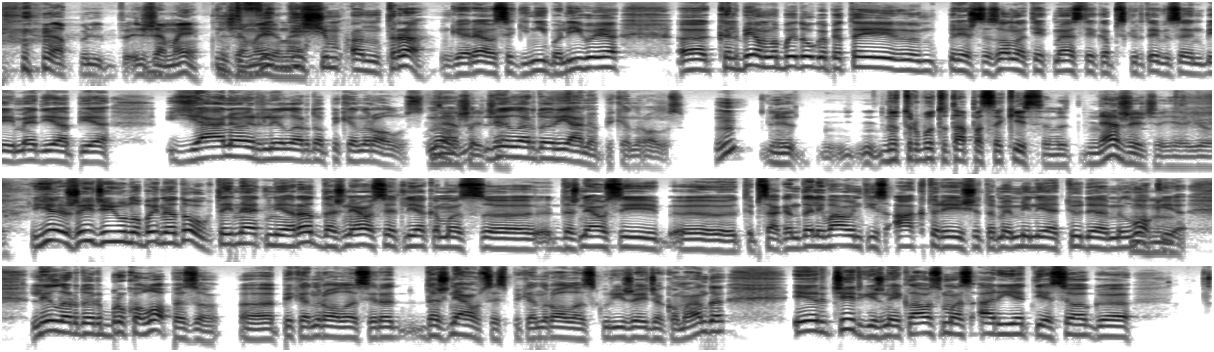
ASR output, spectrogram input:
žemai, žemai jinai. 22 geriausia gynyba lygoje. E, Kalbėjom labai daug apie tai e, prieš sezoną, tiek mes, tiek apskritai visa NBA medija apie Janio ir Lillardo pick and rollus. Nu. Lillardo ir Janio pick and rollus. Hm? Nu, turbūt tu tą pasakysi, nu, nežaidžia jie jų. Jie žaidžia jų labai nedaug, tai net nėra dažniausiai atliekamas, e, dažniausiai, e, taip sakant, dalyvaujantys aktoriai šitame mini etiudė Milvokyje. Mhm. Lillardo ir Bruko Lopezo e, pick and rollas yra dažniausias pick and rollas, kurį žaidžia komanda. Ir čia irgi, žinai, klausimas, ar jie tiesiog e,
